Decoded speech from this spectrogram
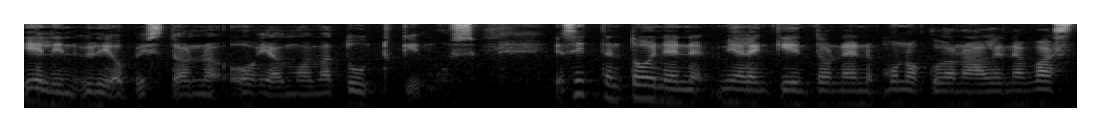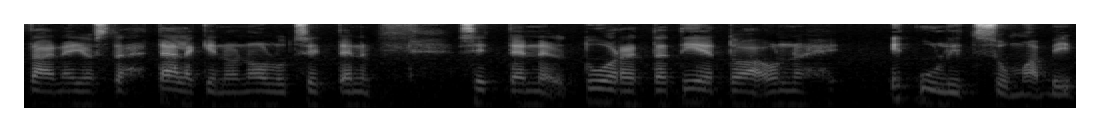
Yalein yliopiston ohjelmoima tutkimus. Ja sitten toinen mielenkiintoinen monoklonaalinen vastaine, josta täälläkin on ollut sitten, sitten tuoretta tietoa, on ekulitsumabi,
